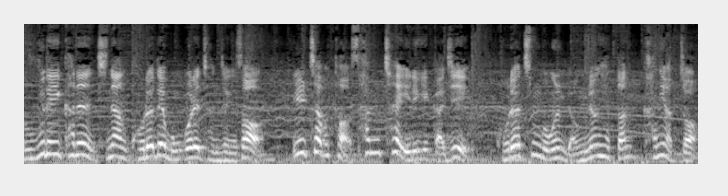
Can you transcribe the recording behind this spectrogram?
우구데이 칸은 지난 고려대 몽골의 전쟁에서 1차부터 3차에 이르기까지 고려 침공을 명령했던 칸이었죠.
